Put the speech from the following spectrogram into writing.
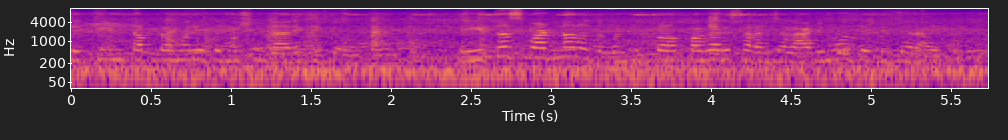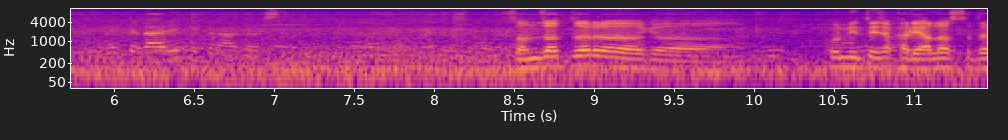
ते तीन टप्प्यामध्ये ते मशीन डायरेक्ट इथे होतं. ते इथंच पडणार होतं पण ते पगारी सरांच्या गाडीमुळे ते तिथे राहिलं. नाही ते डायरेक्ट इकडे आलं असतं. समजा जर कोणी त्याच्याखाली आलं असतं तर?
